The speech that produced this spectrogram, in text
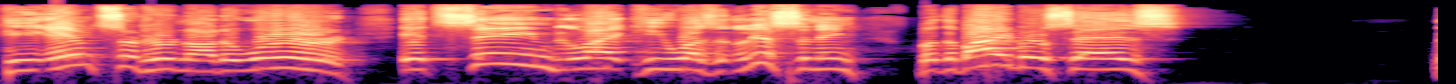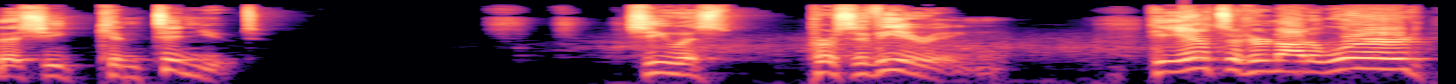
He answered her not a word. It seemed like he wasn't listening, but the Bible says that she continued. She was persevering. He answered her not a word,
